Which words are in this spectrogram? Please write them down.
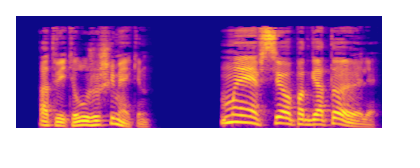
— ответил уже Шемякин. «Мы все подготовили».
